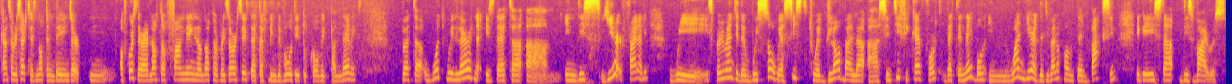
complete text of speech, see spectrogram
cancer research is not in danger. Mm, of course, there are a lot of funding, a lot of resources that have been devoted to COVID pandemics. But uh, what we learned is that uh, um, in this year, finally, we experimented and we saw, we assist to a global uh, scientific effort that enabled in one year the development of the vaccine against uh, this virus.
